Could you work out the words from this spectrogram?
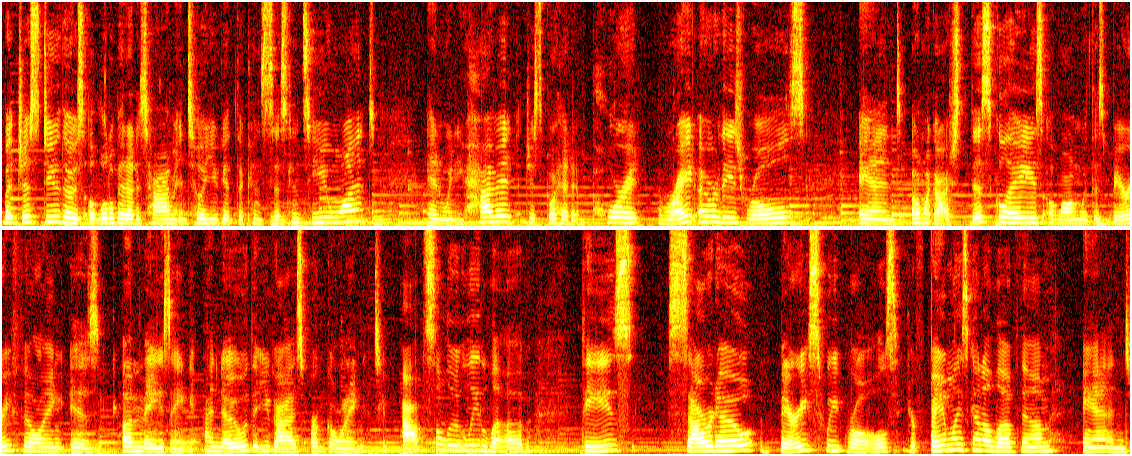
But just do those a little bit at a time until you get the consistency you want. And when you have it, just go ahead and pour it right over these rolls. And oh my gosh, this glaze along with this berry filling is amazing. I know that you guys are going to absolutely love these sourdough berry sweet rolls. Your family's gonna love them. And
